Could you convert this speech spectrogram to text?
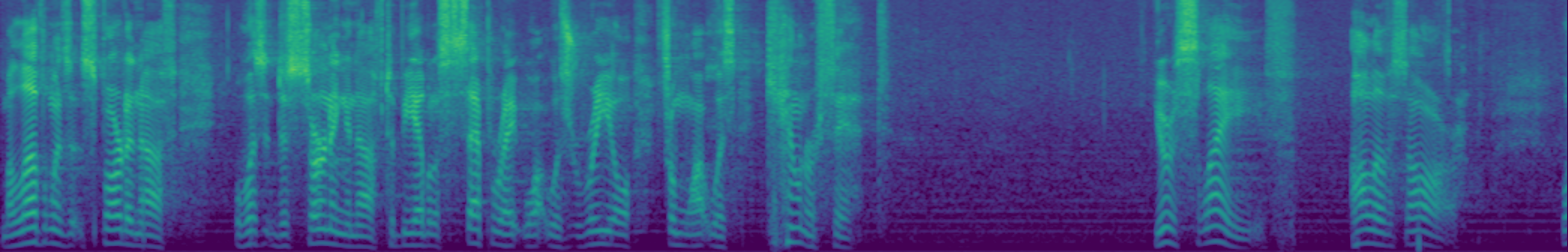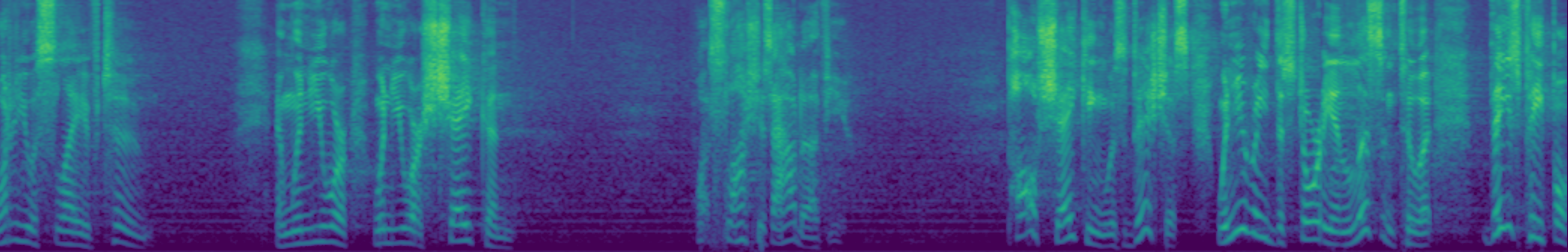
My loved ones at smart enough, wasn't discerning enough to be able to separate what was real from what was counterfeit. You're a slave. All of us are. What are you a slave to? And when you are, when you are shaken, what sloshes out of you? Paul's shaking was vicious. When you read the story and listen to it, these people,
